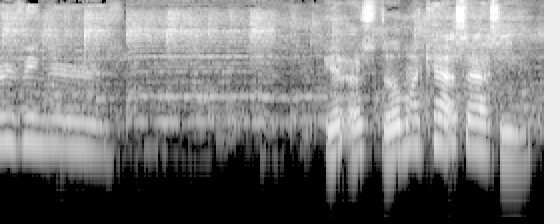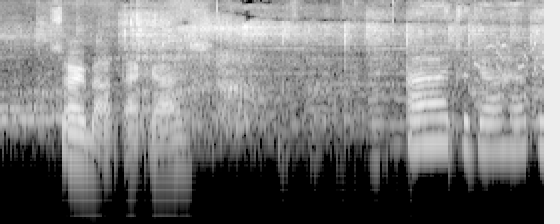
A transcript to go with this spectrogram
Three fingers. Yeah, that's still my cat Sassy. Sorry about that, guys. I took out Happy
